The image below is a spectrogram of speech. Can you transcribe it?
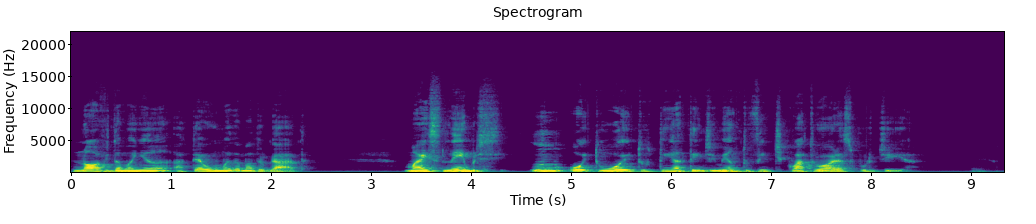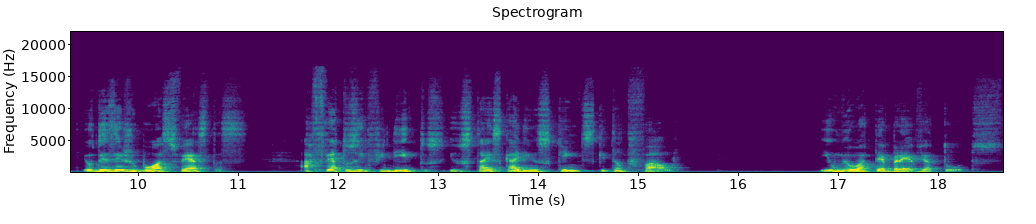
9 da manhã até 1 da madrugada. Mas lembre-se, 188 tem atendimento 24 horas por dia. Eu desejo boas festas afetos infinitos e os tais carinhos quentes que tanto falo. E o meu até breve a todos.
